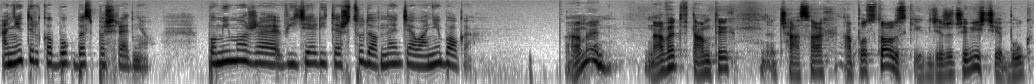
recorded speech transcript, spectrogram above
a nie tylko Bóg bezpośrednio, pomimo że widzieli też cudowne działanie Boga. Amen. Nawet w tamtych czasach apostolskich, gdzie rzeczywiście Bóg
